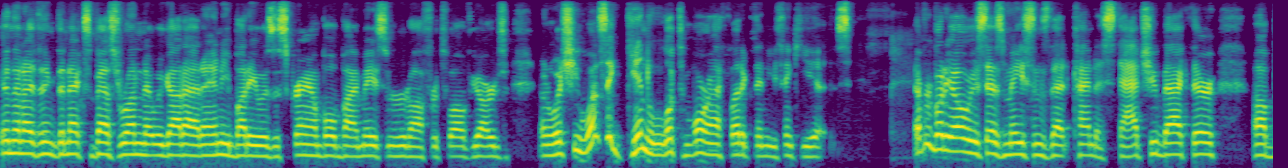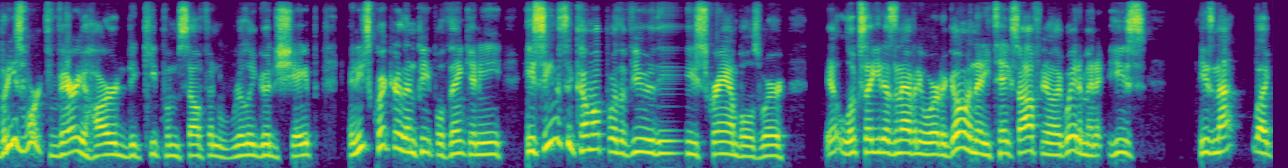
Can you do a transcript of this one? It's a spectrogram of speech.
And then I think the next best run that we got out of anybody was a scramble by Mason Rudolph for 12 yards, in which he once again looked more athletic than you think he is. Everybody always says Mason's that kind of statue back there, uh, but he's worked very hard to keep himself in really good shape, and he's quicker than people think. And he he seems to come up with a few of these scrambles where it looks like he doesn't have anywhere to go, and then he takes off, and you're like, wait a minute, he's he's not like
